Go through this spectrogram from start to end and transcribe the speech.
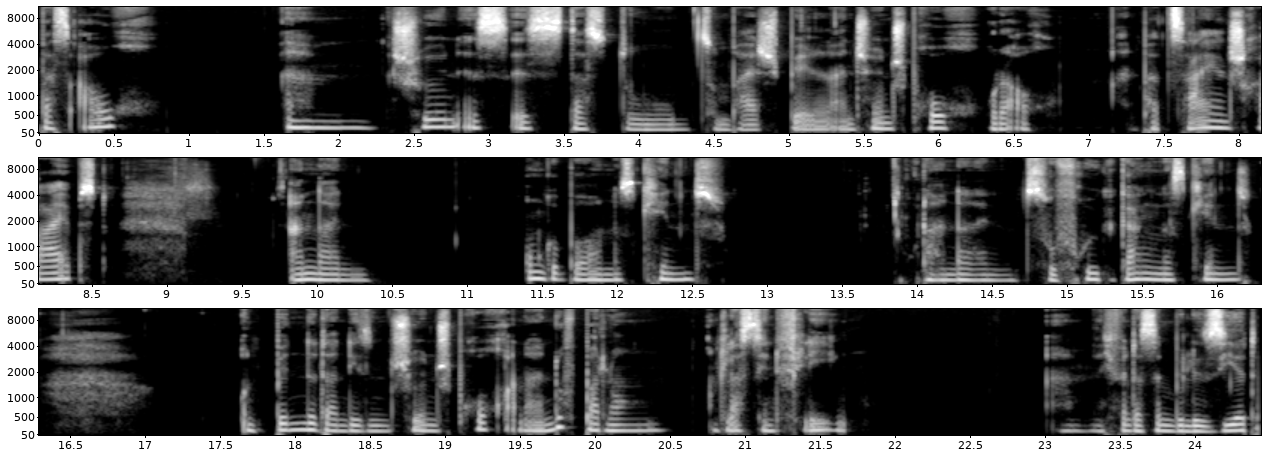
Was auch ähm, schön ist, ist, dass du zum Beispiel einen schönen Spruch oder auch ein paar Zeilen schreibst an dein ungeborenes Kind oder an dein zu früh gegangenes Kind und binde dann diesen schönen Spruch an einen Luftballon und lass den fliegen. Ähm, ich finde, das symbolisiert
